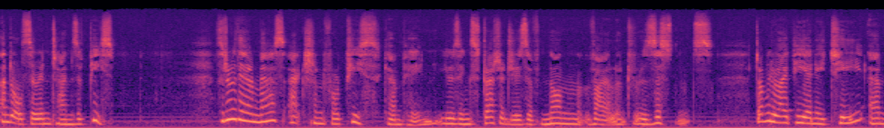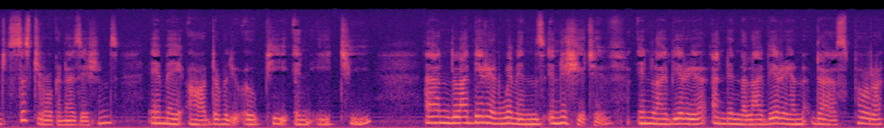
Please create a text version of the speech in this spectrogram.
and also in times of peace. Through their Mass Action for Peace campaign, using strategies of non-violent resistance, WIPNET and sister organizations M-A-R-W-O-P-N-E-T, and Liberian Women's Initiative in Liberia and in the Liberian diaspora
